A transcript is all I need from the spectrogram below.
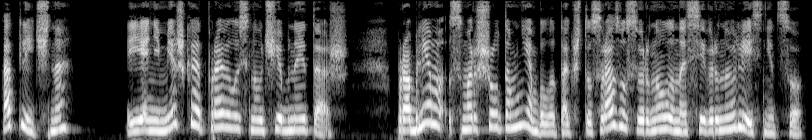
Отлично. Я не мешкая отправилась на учебный этаж. Проблем с маршрутом не было, так что сразу свернула на северную лестницу,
